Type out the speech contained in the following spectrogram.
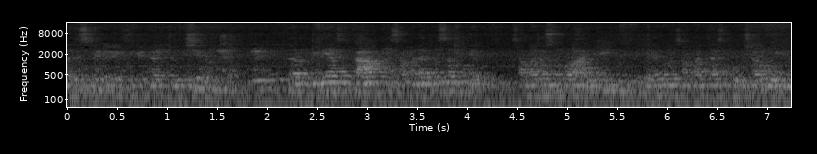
लेजिस्लेटिव्ह एक्झिक्युटिव्ह ज्युडिशियल तर मीडियाचं काम हे समाजाचं सत्य समाजासमोर आणणे जेणेकरून समाज जास्त हुशार होईल.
